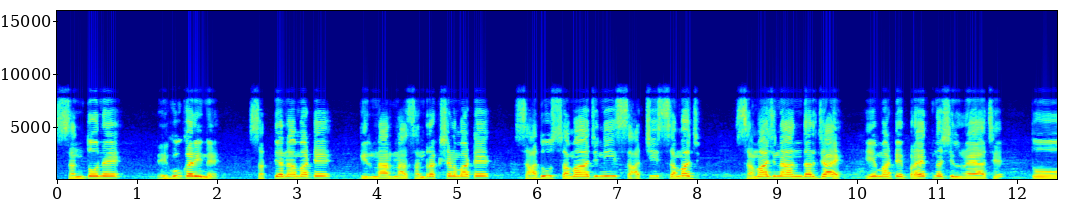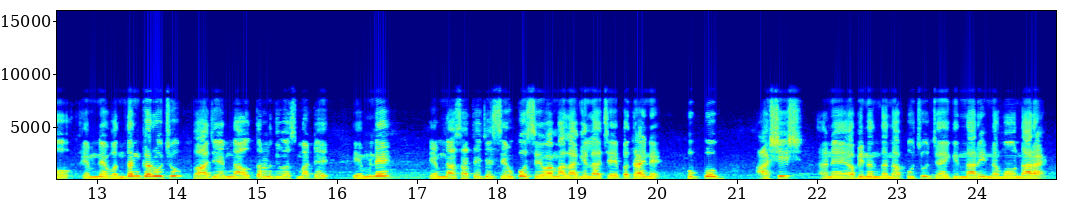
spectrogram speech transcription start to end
સંતોને ભેગું કરીને સત્યના માટે, ગિરનારના સંરક્ષણ માટે સાધુ સમાજની સાચી સમજ સમાજના અંદર જાય એ માટે પ્રયત્નશીલ રહ્યા છે. તો એમને વંદન કરું છું. તો આજે એમના અવતરણ દિવસ માટે એમને, એમના સાથે જે સેવકો સેવામાં લાગેલા છે બધાને ખૂબ ખૂબ આશીષ અને અભિનંદન આપું છું. જય ગિરનારી. નમો નારાયણ.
